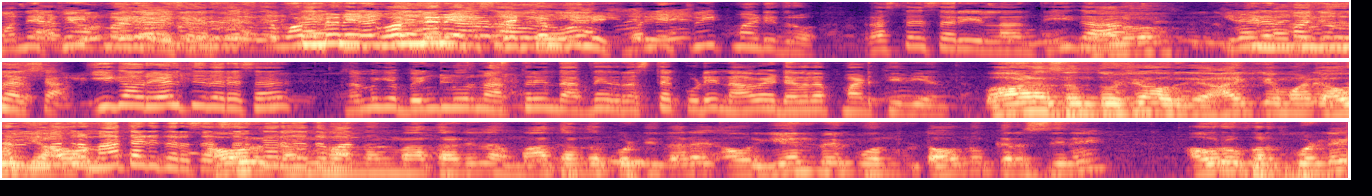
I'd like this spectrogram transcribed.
ಮೊನ್ನೆ ಟ್ವೀಟ್ ಮಾಡಿದ್ರು ಸರ್. One minute, Kiran one minute, Majumdar let them ಅವರು finish. ಮೊನ್ನೆ ಟ್ವೀಟ್ ಮಾಡಿದ್ರು. ರಸ್ತೆ ಸರಿ ಇಲ್ಲ ಅಂತ. ಈಗ? ಕಿರಣ್ ಮಜುಂದರ್ ಶಾ ಈಗ ಅವ್ರು ಹೇಳ್ತಿದ್ದಾರೆ ಸರ್ ನಮಗೆ ಬೆಂಗಳೂರಿನ ಹತ್ತರಿಂದ ಹದಿನೈದು ರಸ್ತೆ ಕೊಡಿ ನಾವೇ ಡೆವಲಪ್ ಮಾಡ್ತೀವಿ ಅಂತ. ಬಹಳ ಸಂತೋಷ ಅವ್ರಿಗೆ ಆಯ್ಕೆ ಮಾಡಿ ಅವ್ರಿಗೆ ಅವ್ರು- ಮಾತಾಡಿದ್ದಾರೆ ಸರ್, ಅವ್ರು ಸರ್ಕಾರದ ಜೊತೆ ಮಾತಾಡಿಲ್ಲ ಮಾತಾಡ್ದ ಕೊಟ್ಟಿದ್ದಾರೆ. ಅವ್ರಿಗೆ ಏನ್ ಬೇಕು ಅಂದ್ಬಿಟ್ಟು ಅವ್ರನ್ನು ಕರೆಸ್ತೀನಿ. ಅವರು ಬರ್ತ್ಕೊಳ್ಳಿ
